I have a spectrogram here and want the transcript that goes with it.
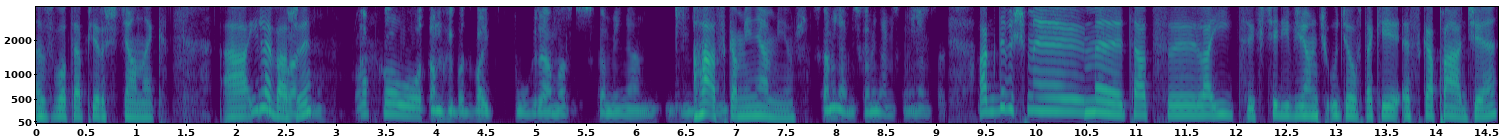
złota pierścionek. A ile waży? Dokładnie. Około tam chyba 2,5 pół grama z kamieniami. Mhm. Aha, z kamieniami już. Z kamieniami, z kamieniami, z kamieniami, tak. A gdybyśmy my, tacy laicy, chcieli wziąć udział w takiej eskapadzie,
